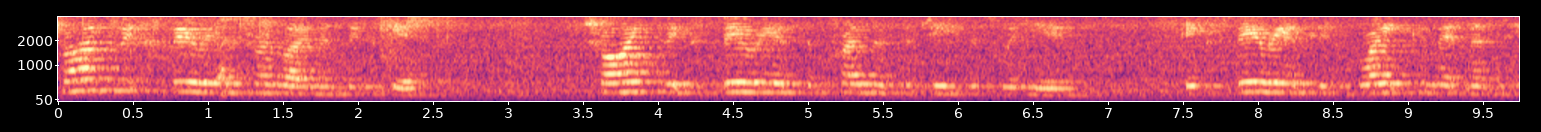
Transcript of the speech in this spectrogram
Try to experience for a moment this gift. Try to experience the presence of Jesus with you. Experience his great commitment to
